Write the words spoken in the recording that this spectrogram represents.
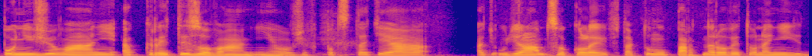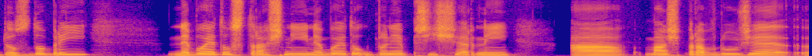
ponižování a kritizování. Jo? Že v podstatě já, ať udělám cokoliv, tak tomu partnerovi to není dost dobrý, nebo je to strašný, nebo je to úplně příšerný. A máš pravdu, že uh,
